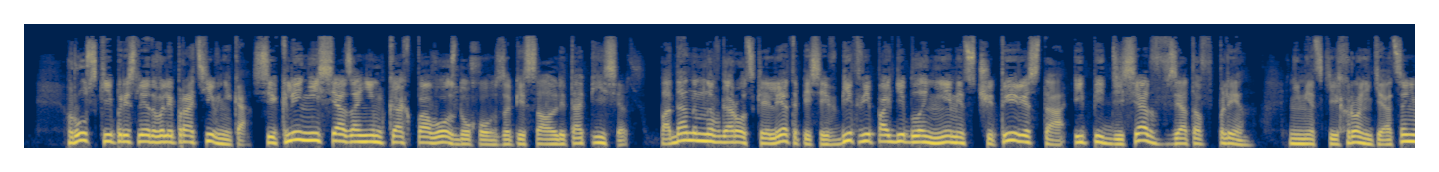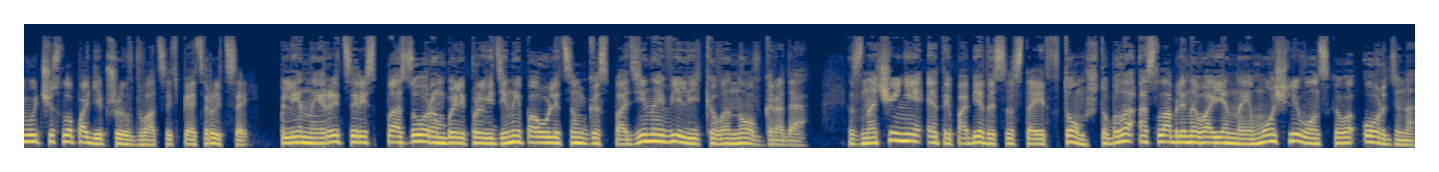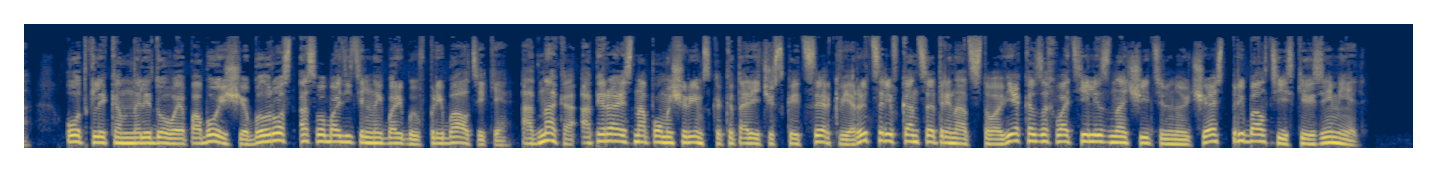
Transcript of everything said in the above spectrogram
Русские преследовали противника, секли, неся за ним как по воздуху, записал летописец. По данным новгородской летописи, в битве погибло немец 400 и 50 взято в плен. Немецкие хроники оценивают число погибших в 25 рыцарей. Пленные рыцари с позором были проведены по улицам господина Великого Новгорода. Значение этой победы состоит в том, что была ослаблена военная мощь Ливонского ордена. Откликом на ледовое побоище был рост освободительной борьбы в Прибалтике. Однако, опираясь на помощь римско-католической церкви, рыцари в конце XIII века захватили значительную часть прибалтийских земель.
